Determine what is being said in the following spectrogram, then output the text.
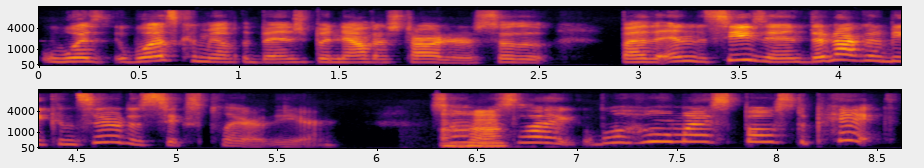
was was coming off the bench, but now they're starters. So by the end of the season, they're not going to be considered a sixth player of the year. So I'm Mhm. just like, well, who am I supposed to pick?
